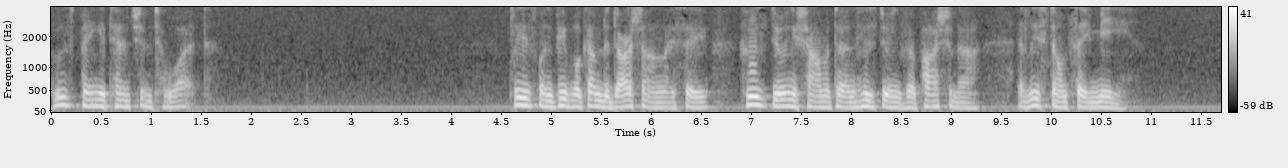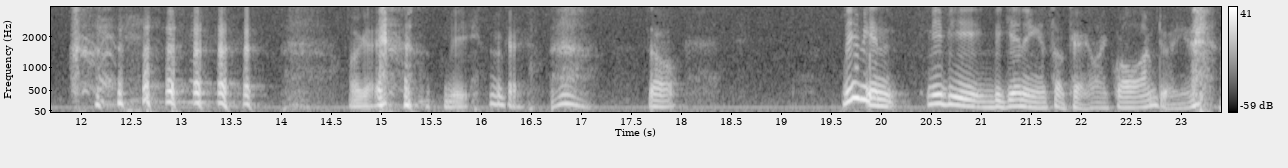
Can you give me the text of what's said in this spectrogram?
Who's paying attention to what? Please, when people come to darshan and I say, who's doing shamatha and who's doing vipassana, at least don't say me. okay, me, okay. So, maybe in maybe beginning it's okay. Like well i'm doing it.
